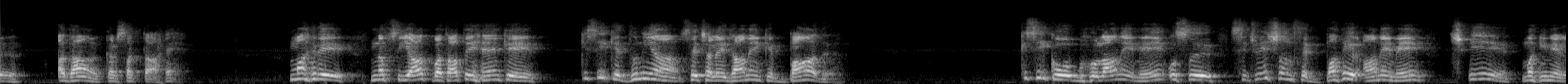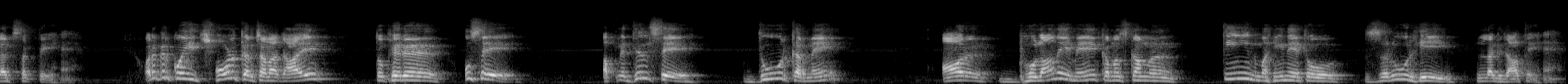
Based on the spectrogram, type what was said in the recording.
ادا کر سکتا ہے۔ ماہر نفسیات بتاتے ہیں کہ کسی کے دنیا سے چلے جانے کے بعد کسی کو بھولانے میں، اس سچویشن سے باہر آنے میں چھ مہینے لگ سکتے ہیں۔ اور اگر کوئی چھوڑ کر چلا جائے، تو پھر اسے اپنے دل سے دور کرنے اور بھولانے میں کم از کم تین مہینے تو ضرور ہی لگ جاتے ہیں۔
